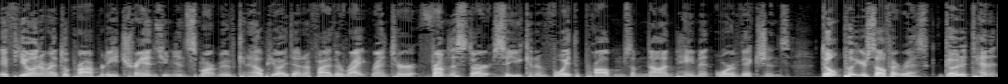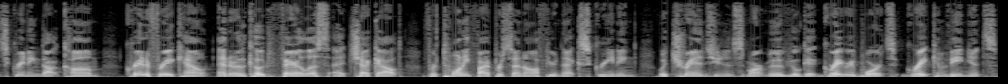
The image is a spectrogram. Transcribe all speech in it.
If you own a rental property, TransUnion SmartMove can help you identify the right renter from the start so you can avoid the problems of non-payment or evictions. Don't put yourself at risk. Go to tenantscreening.com, create a free account, enter the code FAIRLESS at checkout for 25% off your next screening. With TransUnion SmartMove, you'll get great reports, great convenience,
